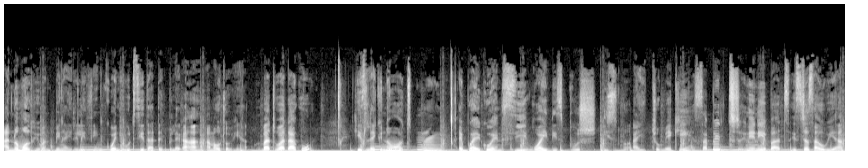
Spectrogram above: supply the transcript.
a normal human being, I really think, when he would see that, they'd be like, uh-uh, I'm out of here. But Wadaku, he's like, you know what? Hmm, I go and see why this bush is not Aichomeki. It's a bit nini, but it's just how we are.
